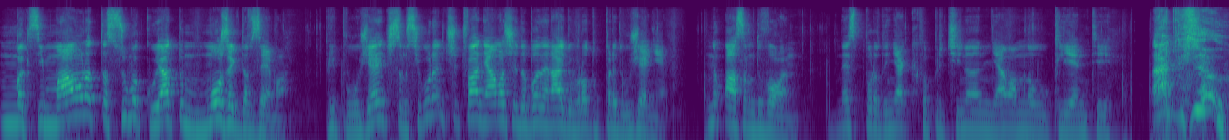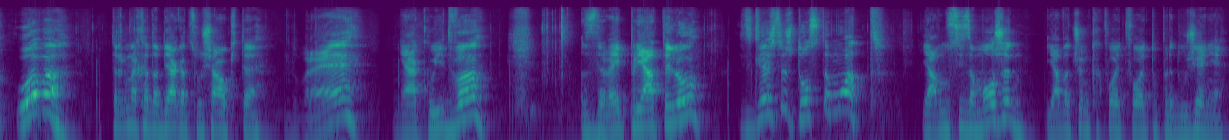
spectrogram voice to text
максималната сума, която можех да взема. При положение, че съм сигурен, че това нямаше да бъде най-доброто предложение. Но аз съм доволен. Днес поради някаква причина няма много клиенти. Лъба! Тръгнаха да бягат слушалките. Добре. Някой идва. Здравей, приятелю. Изглеждаш доста млад. Явно си заможен. Я да чуем какво е твоето предложение.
